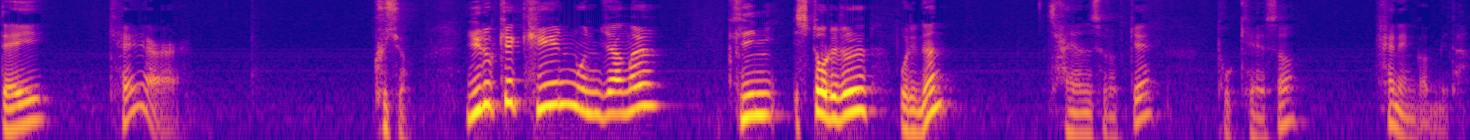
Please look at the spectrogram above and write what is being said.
daycare. 그죠? 이렇게 긴 문장을, 긴 스토리를 우리는 자연스럽게 독해해서 해낸 겁니다.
